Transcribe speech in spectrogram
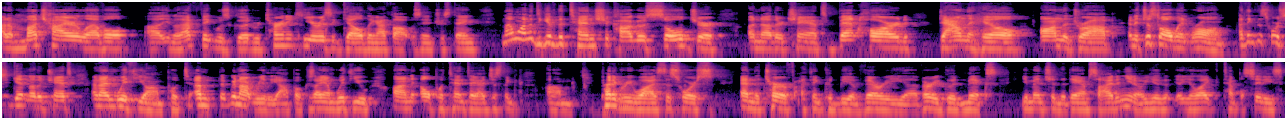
at a much higher level. Uh, you know that fig was good. Returning here as a gelding, I thought was interesting, and I wanted to give the ten Chicago Soldier another chance. Bet hard down the hill on the drop, and it just all went wrong. I think this horse should get another chance, and I'm with you on Pot. I'm, we're not really Oppo because I am with you on El Potente. I just think um, pedigree wise, this horse and the turf, I think, could be a very uh, very good mix. You mentioned the dam side, and you know you you like Temple Cities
